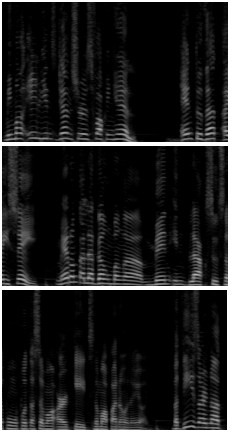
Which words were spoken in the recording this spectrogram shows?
May mga aliens dyan, sure as fucking hell. And to that I say, meron talagang mga men in black suits na pumupunta sa mga arcades ng mga panahon na yon. But these are not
